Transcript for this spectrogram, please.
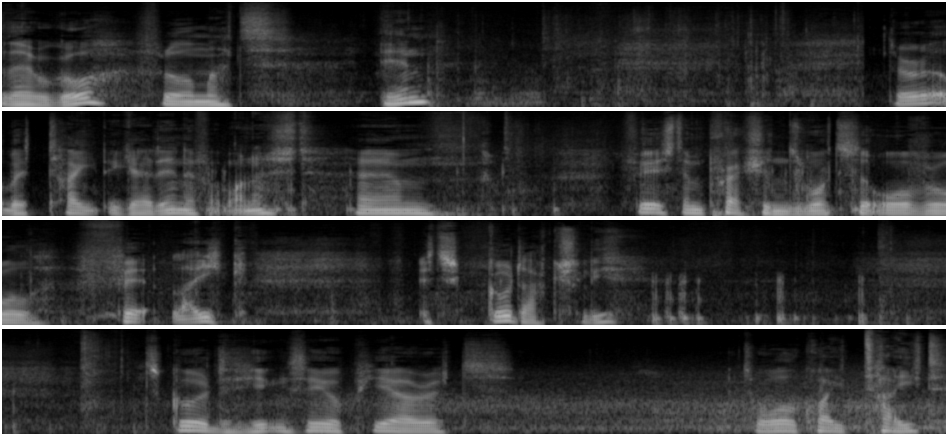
So there we go, floor mats in. They're a little bit tight to get in if I'm honest. Um, first impressions, what's the overall fit like? It's good actually. It's good. You can see up here it's it's all quite tight.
